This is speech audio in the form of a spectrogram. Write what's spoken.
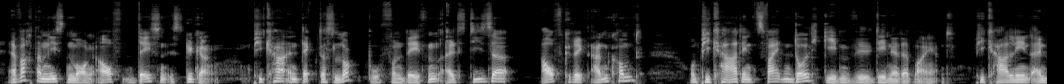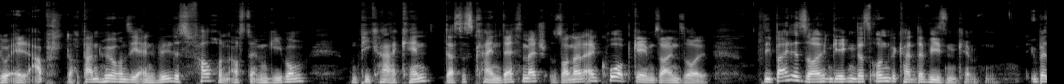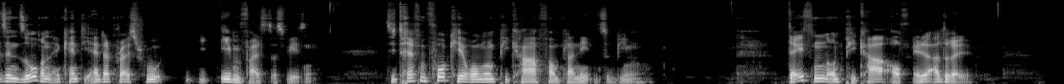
Er wacht am nächsten Morgen auf, Dathan ist gegangen. Picard entdeckt das Logbuch von Dathan, als dieser aufgeregt ankommt und Picard den zweiten Dolch geben will, den er dabei hat. Picard lehnt ein Duell ab, doch dann hören sie ein wildes Fauchen aus der Umgebung und Picard erkennt, dass es kein Deathmatch, sondern ein Koop-Game sein soll. Sie beide sollen gegen das unbekannte Wesen kämpfen. Über Sensoren erkennt die Enterprise Crew ebenfalls das Wesen. Sie treffen Vorkehrungen, Picard vom Planeten zu beamen. Dathan und Picard auf El Adrel.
